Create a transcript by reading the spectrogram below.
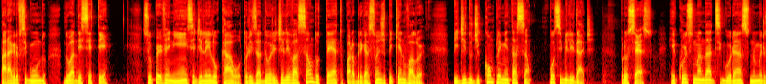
parágrafo 2 do ADCT. Superveniência de lei local autorizadora de elevação do teto para obrigações de pequeno valor. Pedido de complementação. Possibilidade. Processo. Recurso do mandado de segurança número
